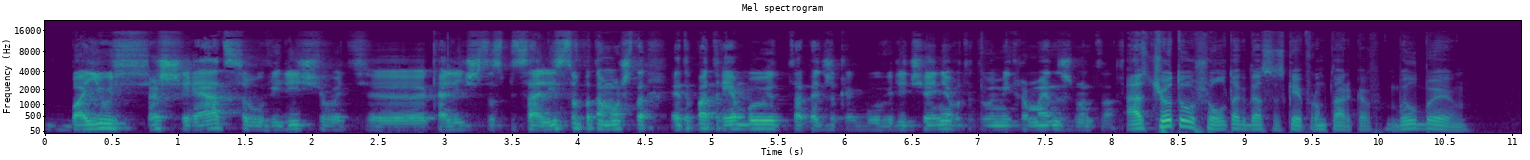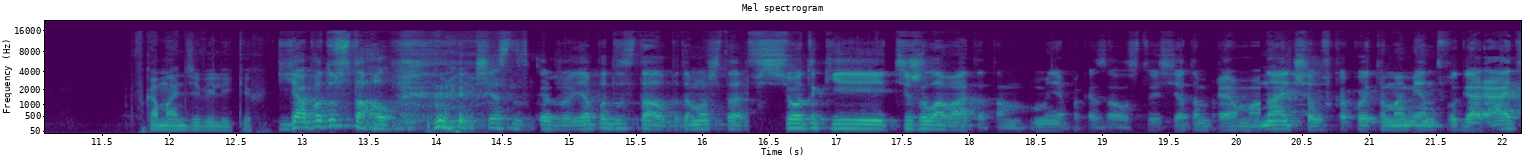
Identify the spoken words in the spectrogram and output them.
боюсь расширяться, увеличивать э, количество специалистов, потому что это потребует, опять же, как бы увеличения вот этого микроменеджмента. А с чего ты ушел тогда с Escape from Tarkov? Был бы в команде великих? Я подустал, честно скажу, я подустал, потому что все-таки тяжеловато там мне показалось. То есть я там прямо начал в какой-то момент выгорать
